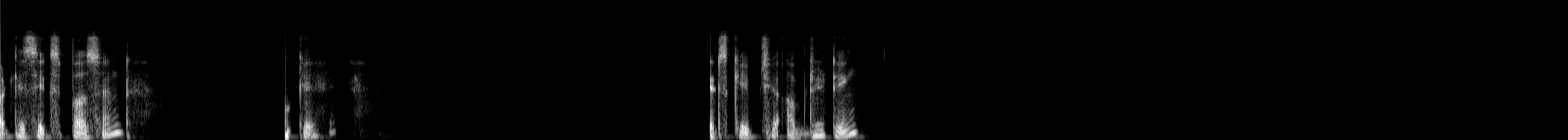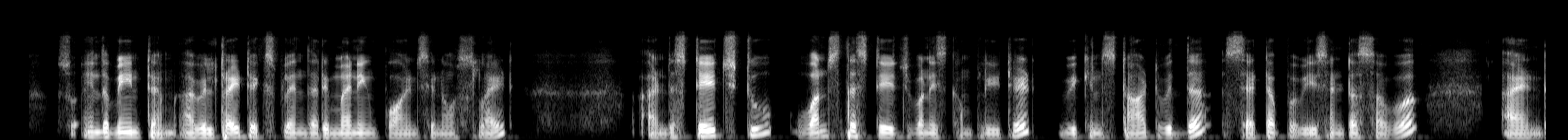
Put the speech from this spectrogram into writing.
46%. Okay. Let's keep updating. So in the meantime, I will try to explain the remaining points in our slide. And stage two, once the stage one is completed, we can start with the setup of vCenter server and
